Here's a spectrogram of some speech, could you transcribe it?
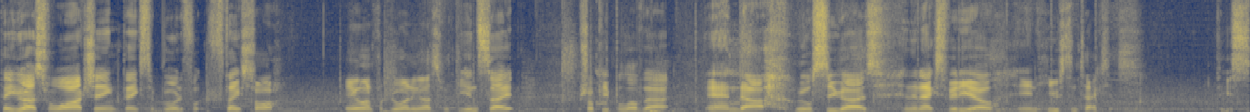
thank you guys for watching. Thanks to Brodie. For, thanks for anyone for joining us with the insight. I'm sure people love that. And uh, we will see you guys in the next video in Houston, Texas. Peace.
